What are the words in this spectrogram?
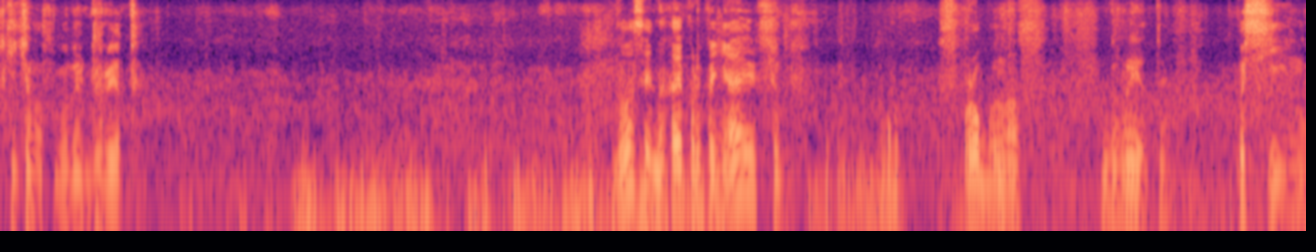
Скільки нас будуть дурити? Досить, нехай припиняють цю спробу нас дурити постійно.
